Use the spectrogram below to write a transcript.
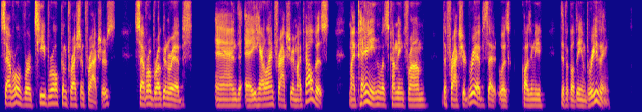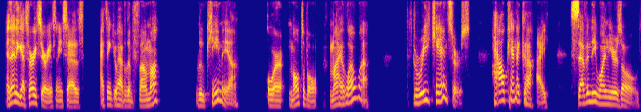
several vertebral compression fractures, several broken ribs, and a hairline fracture in my pelvis. My pain was coming from the fractured ribs that was causing me difficulty in breathing. And then he gets very serious and he says, I think you have lymphoma, leukemia, or multiple myeloma. Three cancers. How can a guy 71 years old,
